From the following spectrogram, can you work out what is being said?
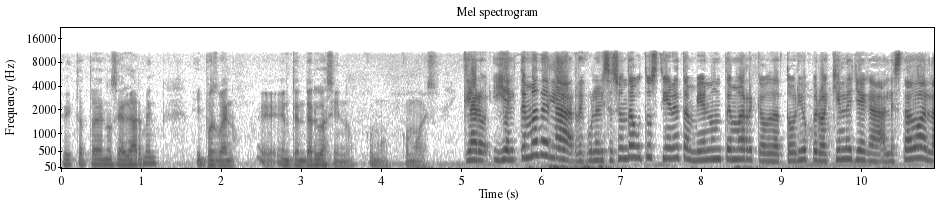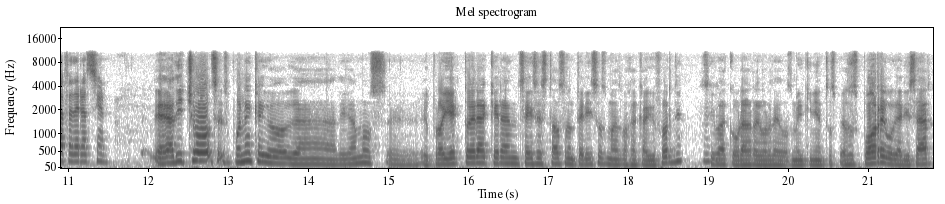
que ahorita todavía no se alarmen, y pues bueno, eh, entenderlo así, ¿no? Como, como es. Claro, y el tema de la regularización de autos tiene también un tema recaudatorio, pero ¿a quién le llega? ¿Al Estado o a la Federación? Eh, ha dicho, se supone que digamos, eh, el proyecto era que eran seis estados fronterizos más Baja California, se iba a cobrar alrededor de 2.500 pesos por regularizar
